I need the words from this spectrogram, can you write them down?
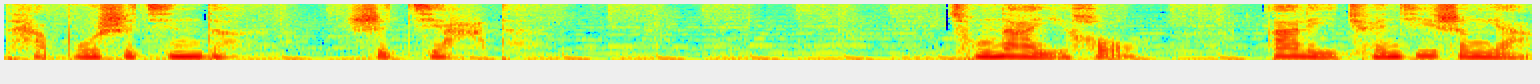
它不是金的，是假的。”从那以后，阿里拳击生涯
